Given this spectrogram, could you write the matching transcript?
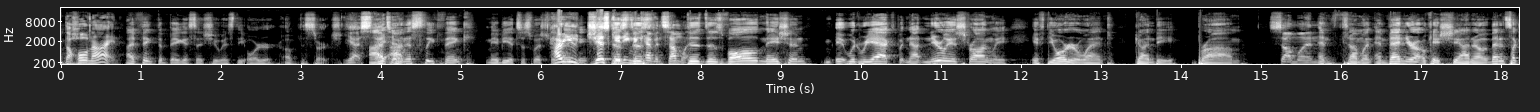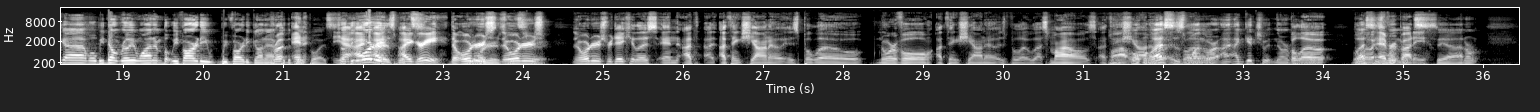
the whole nine. I think the biggest issue is the order of the search. Yes, I too. honestly think maybe it's just wishful How are you thinking. just Does- getting to does- Kevin Sumlin? Does, does Vol Nation it would react, but not nearly as strongly if the order went Gundy, Brohm, Someone and someone, and then you're okay, Schiano. Then it's like, uh, well, we don't really want him, but we've already we've already gone after the big boys. So yeah, the I- order I, is. I agree. The orders, order is the orders. The order is ridiculous, and I, I, I think Schiano is below Norvell. I think Schiano is below Les Miles. I think Wow, Schiano well, Les is, is one where I, I get you at Norvell. below- below Les everybody. Yeah, I don't.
